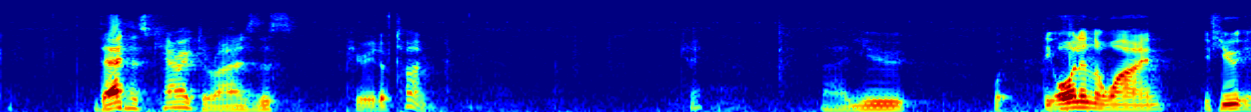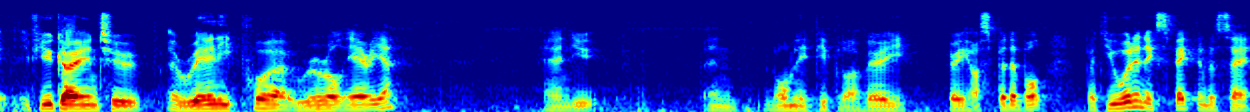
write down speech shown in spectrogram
Okay. That has characterized this period of time. Okay, uh, you, the oil and the wine. If you if you go into a really poor rural area, and you and normally people are very very hospitable, but you wouldn't expect them to say,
